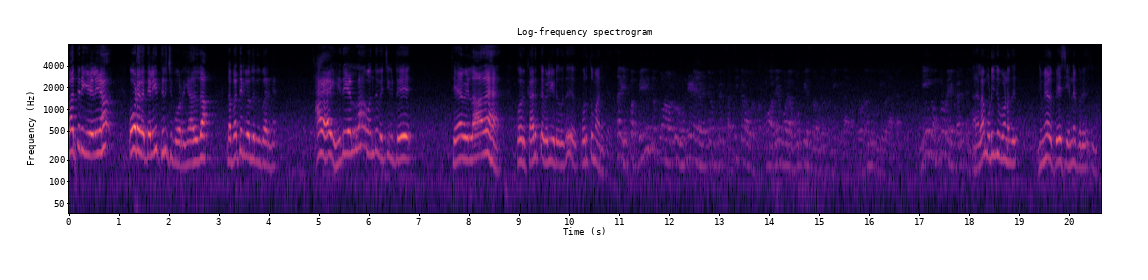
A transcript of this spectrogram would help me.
பத்திரிகையிலையும் ஊடகத்திலையும் திரிச்சு போடுறீங்க. அதுதான். இந்த பத்திரிக்கை வந்திருக்கு பாருங்க. ஆக இதையெல்லாம் வந்து வச்சுக்கிட்டு தேவையில்லாத ஒரு கருத்தை வெளியிடுவது பொருத்தமாக இருக்குது? அதெல்லாம் முடிந்து போனது. இனிமேல் அதை பேசி என்ன பிரயோஜனம்?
